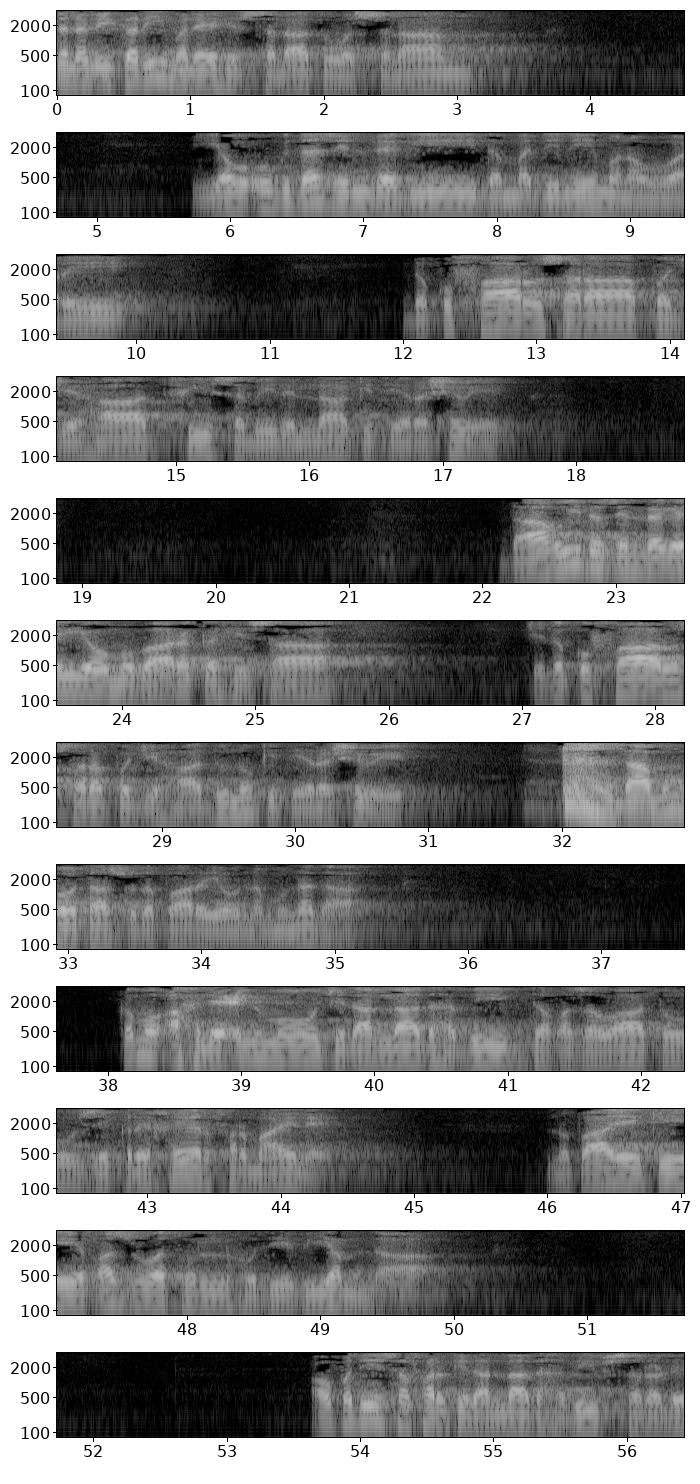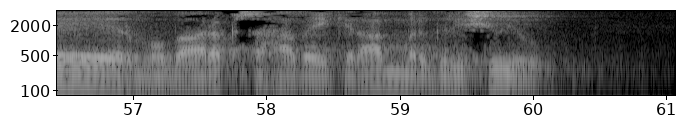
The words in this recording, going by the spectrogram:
د نبی کریم علیه الصلاۃ والسلام یو اوږد زندگی د مدینه منوره د کفار سره په جهاد فی سبیل الله کې تیر شوی داوی د زندګۍ یو مبارک حصہ چې د کفار سره په جهادونو کې تیر شوی دا موږ او تاسو د پاره یو نمونه ده کوم اهل علم چې د الله د حبيب د غزوات او ذکر خیر فرمایله نو پای کې غزوه الحدیبیه دا او په دې سفر کې د الله د حبيب سره ډېر مبارک صحابه کرام مرګري شویو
